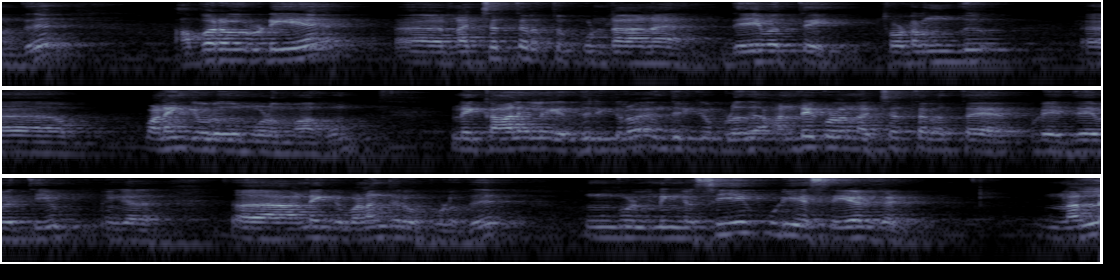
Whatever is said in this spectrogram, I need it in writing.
வந்து அவரவருடைய நட்சத்திரத்துக்குண்டான தெய்வத்தை தொடர்ந்து வணங்கி வருவதன் மூலமாகும் இன்னைக்கு காலையில் எந்திரிக்கிறோம். எந்திரிக்கும் பொழுது அன்றைக்குள்ள நட்சத்திரத்தை உடைய தெய்வத்தையும் நீங்கள் அன்னைக்கு வணங்குற பொழுது உங்கள் நீங்கள் செய்யக்கூடிய செயல்கள் நல்ல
